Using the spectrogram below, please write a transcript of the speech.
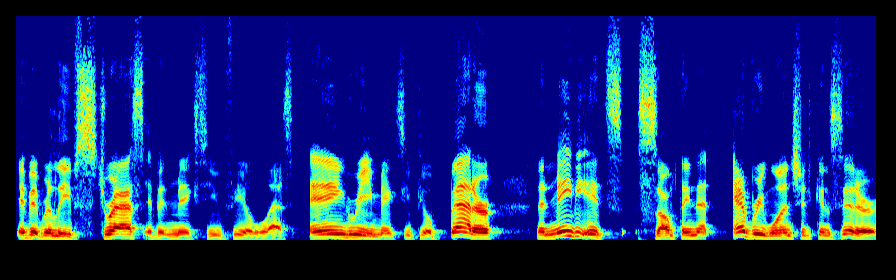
if it relieves stress, if it makes you feel less angry, makes you feel better, then maybe it's something that everyone should consider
